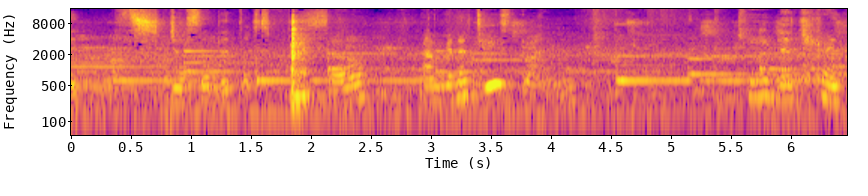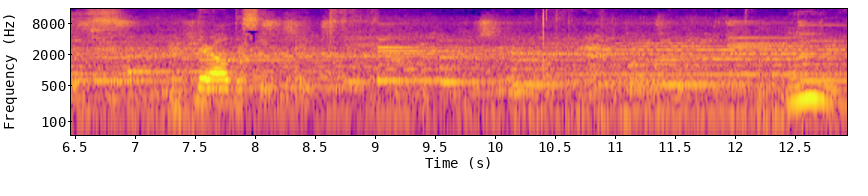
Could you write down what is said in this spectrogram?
it's just a little sweet. So I'm gonna taste one. Let's try this. They're all the same, right? Mmm.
